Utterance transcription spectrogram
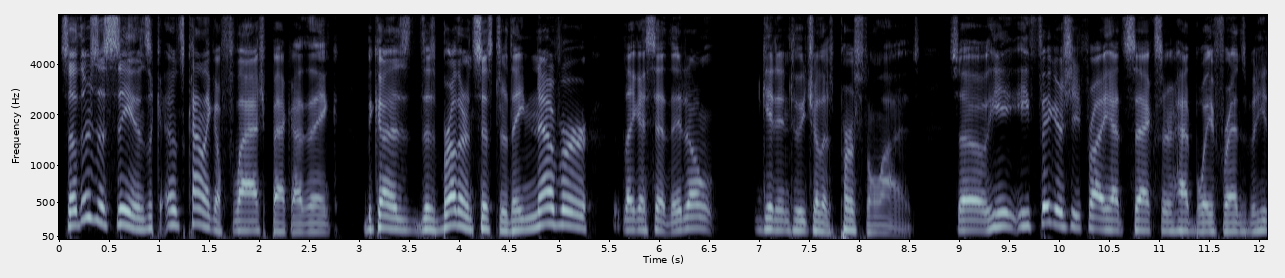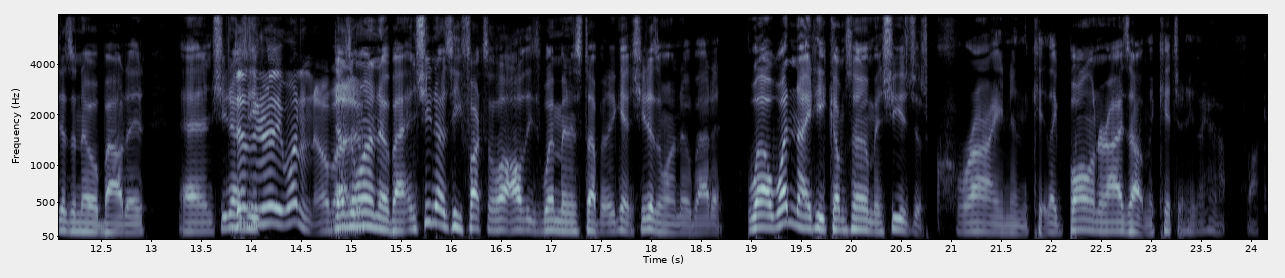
So there's a scene. It's like, it's kind of like a flashback, I think, because this brother and sister they never, like I said, they don't get into each other's personal lives. So he he figures she probably had sex or had boyfriends, but he doesn't know about it. And she knows doesn't he, really want to know about doesn't it. want to know about it. And she knows he fucks a lot, all these women and stuff. But again, she doesn't want to know about it. Well, one night he comes home and she is just crying in the kitchen, like bawling her eyes out in the kitchen. He's like, oh, fuck.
